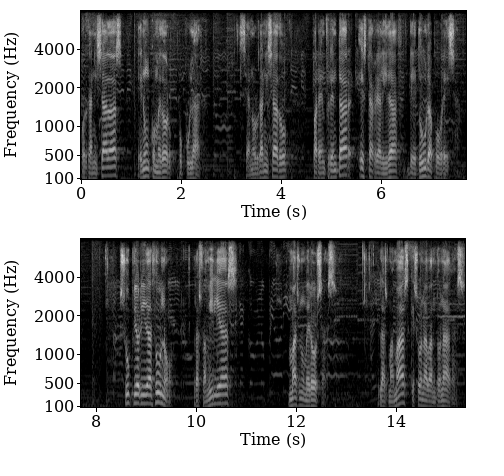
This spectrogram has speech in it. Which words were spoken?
organizadas en un comedor popular. Se han organizado para enfrentar esta realidad de dura pobreza. Su prioridad uno, las familias más numerosas, las mamás que son abandonadas,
